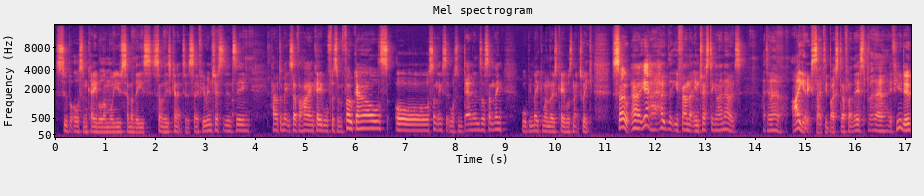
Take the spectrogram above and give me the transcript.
super awesome cable and we'll use some of these some of these connectors. So if you're interested in seeing how to make yourself a high-end cable for some focals or something or some Denons or something, we'll be making one of those cables next week. So uh, yeah, I hope that you found that interesting and I know it's I don't know. I get excited by stuff like this, but uh, if you do,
